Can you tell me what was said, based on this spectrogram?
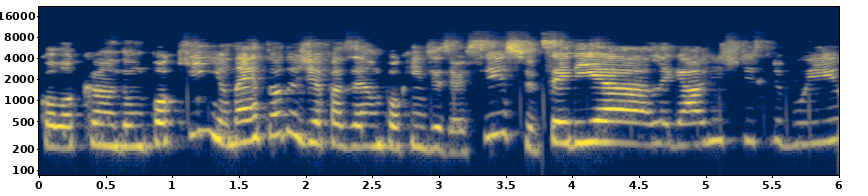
colocando um pouquinho, né? Todo dia fazer um pouquinho de exercício, seria legal a gente distribuir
